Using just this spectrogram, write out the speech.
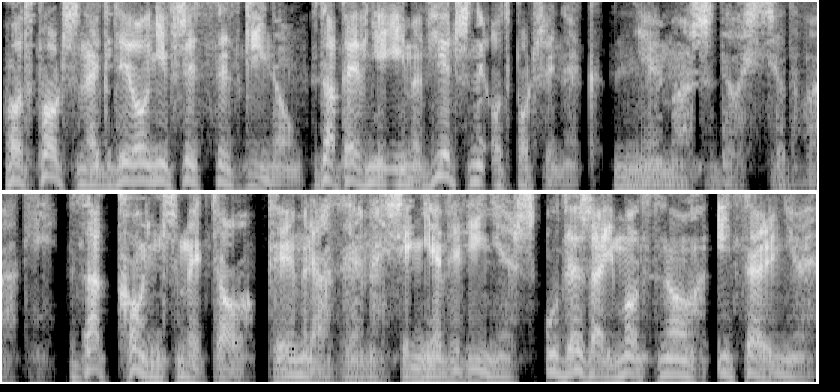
Odpocznę, gdy oni wszyscy zginą. Zapewnię im wieczny odpoczynek. Nie masz dość odwagi. Zakończmy to. Tym razem się nie wywiniesz. Uderzaj mocno i celnie.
